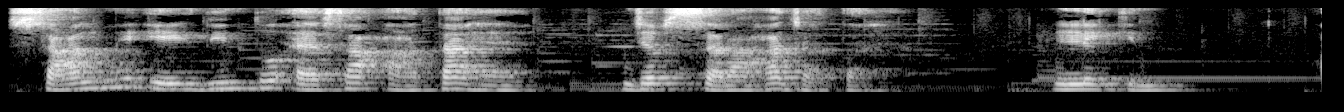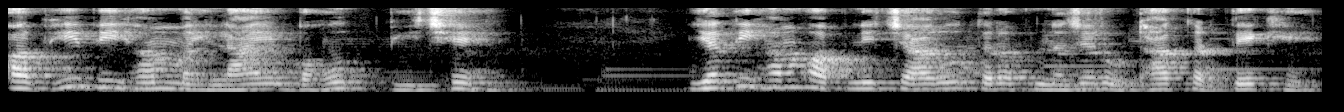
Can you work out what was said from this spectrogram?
साल में एक दिन तो ऐसा आता है जब सराहा जाता है। लेकिन अभी भी हम महिलाएँ बहुत पीछे हैं। यदि हम अपने चारों तरफ़ नज़र उठाकर देखें,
